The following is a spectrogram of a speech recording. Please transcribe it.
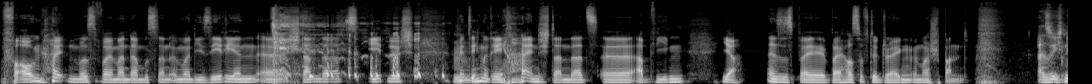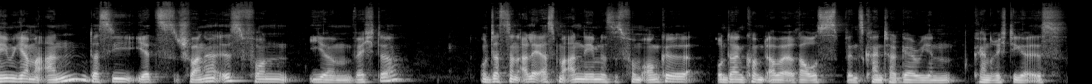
vor Augen halten muss, weil man da muss dann immer die Serienstandards äh, ethisch mit den realen Standards äh, abwiegen. Ja, es ist bei, bei House of the Dragon immer spannend. Also ich nehme ja mal an, dass sie jetzt schwanger ist von ihrem Wächter und das dann alle erstmal annehmen, das ist vom Onkel und dann kommt aber raus, wenn es kein Targaryen, kein richtiger ist,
